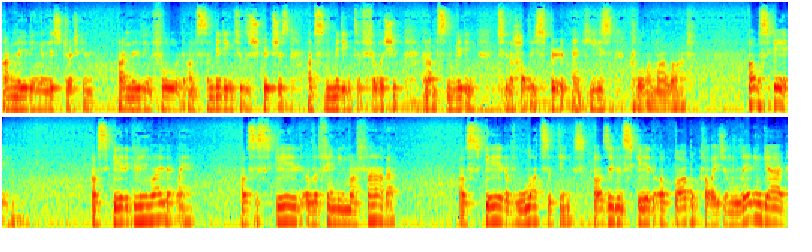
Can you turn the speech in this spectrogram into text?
I'm moving in this direction. I'm moving forward. I'm submitting to the scriptures. I'm submitting to fellowship. And I'm submitting to the Holy Spirit and His call on my life. I was scared. I was scared of giving away that land. I was scared of offending my father. I was scared of lots of things. I was even scared of Bible college and letting go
